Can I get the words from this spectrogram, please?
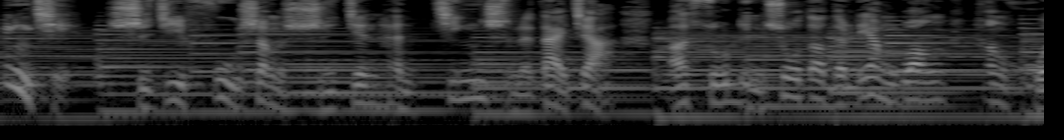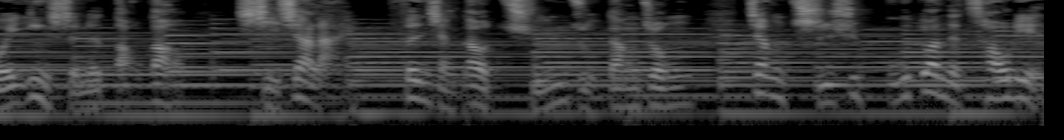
并且实际付上时间和精神的代价，把所领受到的亮光和回应神的祷告写下来，分享到群组当中。这样持续不断的操练，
